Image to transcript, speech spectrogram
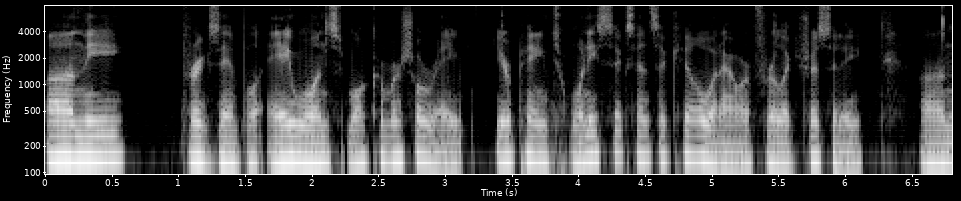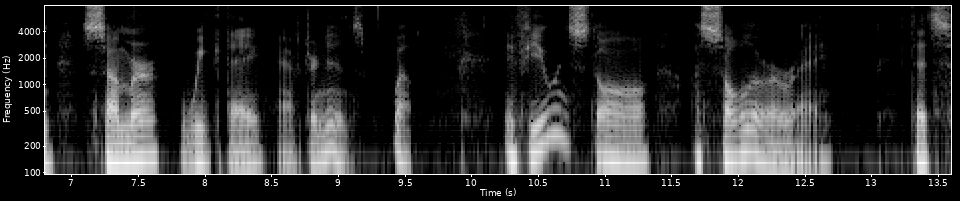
on the for example, A1 small commercial rate, you're paying 26 cents a kilowatt hour for electricity on summer weekday afternoons. Well, if you install a solar array that's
